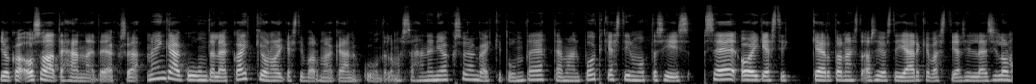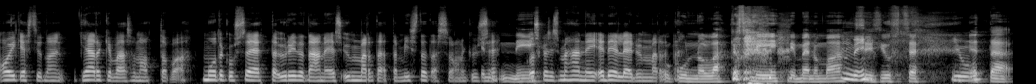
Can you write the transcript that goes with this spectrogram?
joka osaa tehdä näitä jaksoja. Menkää kuuntelee. Kaikki on oikeasti varmaan käynyt kuuntelemassa hänen jaksojaan. Kaikki tuntee tämän podcastin, mutta siis se oikeasti kertoo näistä asioista järkevästi ja silleen, sillä on oikeasti jotain järkevää sanottavaa. Muuta kuin se, että yritetään edes ymmärtää, että mistä tässä on kyse. Niin. Koska siis mehän ei edelleen ymmärretä. Kunnolla, niin nimenomaan. Niin. Siis just se, Juu. että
